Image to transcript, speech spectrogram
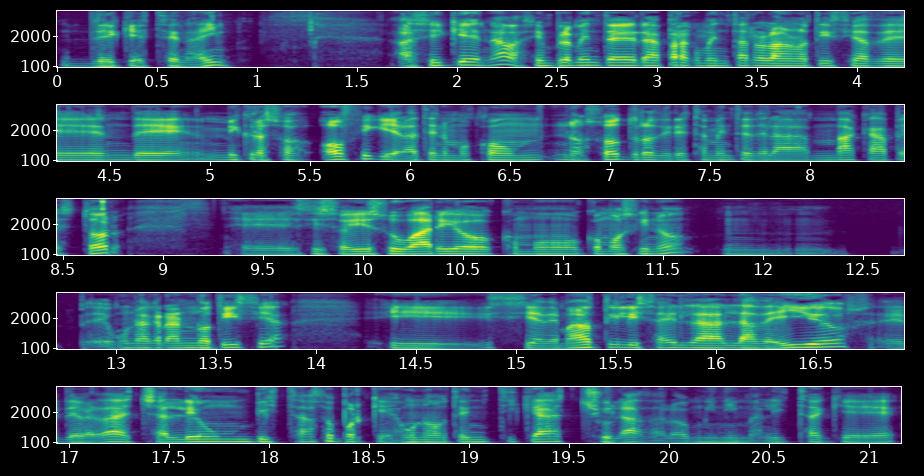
de que estén ahí. Así que nada, simplemente era para comentaros las noticias de, Microsoft Office, que ya la tenemos con nosotros directamente de la Mac App Store. Eh, si sois usuarios como, como si no, mm, es una gran noticia. Y si además utilizáis la, de iOS, eh, de verdad, echarle un vistazo porque es una auténtica chulada, lo minimalista que,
